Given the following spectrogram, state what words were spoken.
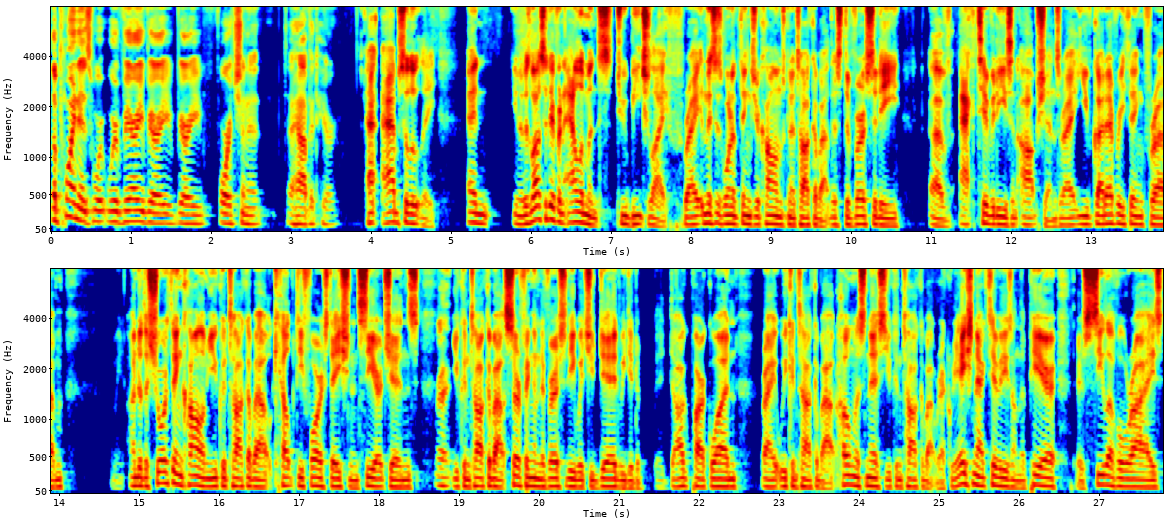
the point is, we're, we're very, very, very fortunate to have it here. A- absolutely. And you know, there's lots of different elements to beach life, right? And this is one of the things your column's going to talk about: this diversity of activities and options, right? You've got everything from I mean, under the Shore Thing column, you could talk about kelp deforestation and sea urchins. Right. You can talk about surfing and diversity, which you did. We did a, a dog park one, right? We can talk about homelessness. You can talk about recreation activities on the pier. There's sea level rise.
